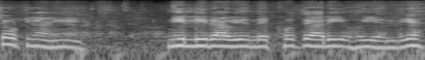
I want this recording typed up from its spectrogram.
ਝੋਟੀਆਂ ਨੇ ਨੀਲੀ ਰਾਵੀ ਦੀ ਦੇਖੋ ਤਿਆਰੀ ਹੋਈ ਜਾਂਦੀ ਹੈ।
